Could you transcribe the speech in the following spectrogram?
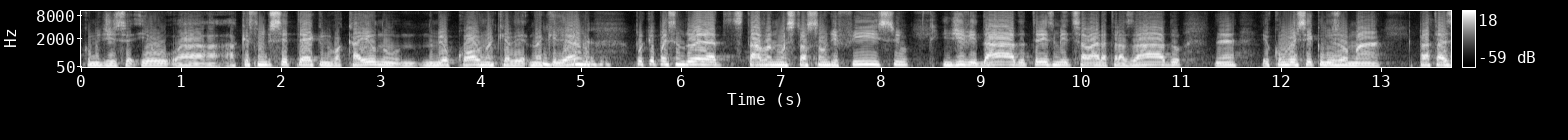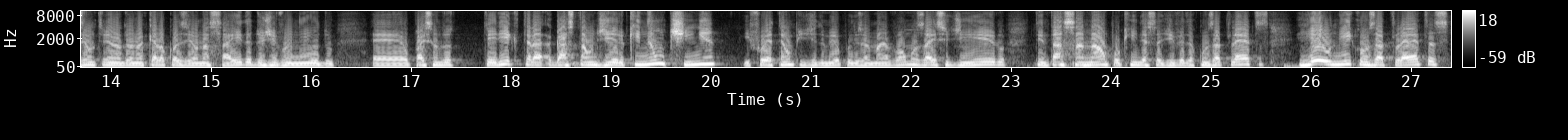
Como disse, eu, a, a questão de ser técnico caiu no, no meu colo naquele, naquele ano, porque o Paysandu estava numa situação difícil, endividado, três meses de salário atrasado, né? Eu conversei com o Luiz Omar para trazer um treinador naquela ocasião na saída do Givanildo, é, o Paysandu teria que gastar um dinheiro que não tinha, e foi até um pedido meu para o Luiz Amar, vamos usar esse dinheiro, tentar sanar um pouquinho dessa dívida com os atletas, reunir com os atletas,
